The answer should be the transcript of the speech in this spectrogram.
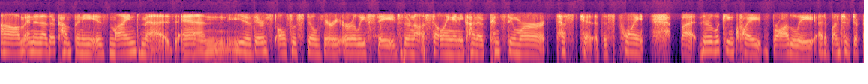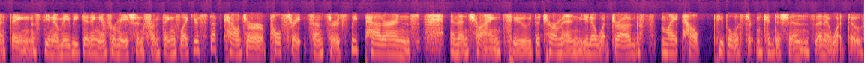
Um, and another company is MindMed, and you know they're also still very early stage. They're not selling any kind of consumer test kit at this point, but they're looking quite broadly at a bunch of different things. You know, maybe getting information from things like your step counter, pulse rate sensors, sleep patterns, and then trying to determine you know what drugs might help people with certain conditions and at what dose.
